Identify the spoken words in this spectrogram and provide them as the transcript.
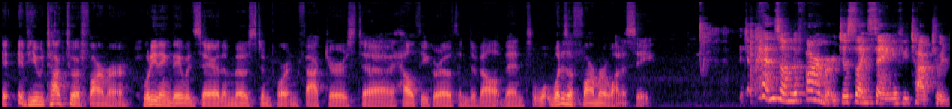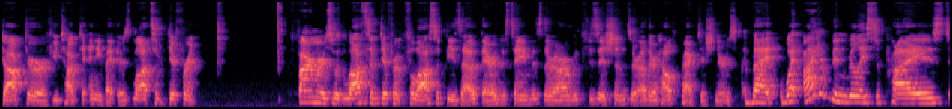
If you talk to a farmer, what do you think they would say are the most important factors to healthy growth and development? What does a farmer want to see? It depends on the farmer. Just like saying if you talk to a doctor or if you talk to anybody, there's lots of different farmers with lots of different philosophies out there, the same as there are with physicians or other health practitioners. But what I have been really surprised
